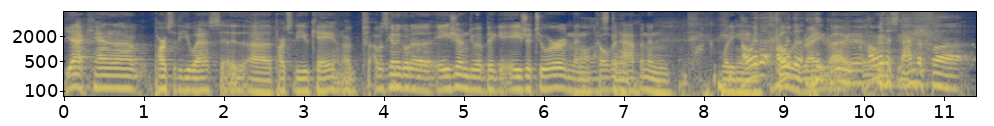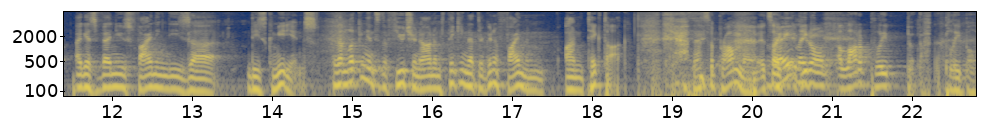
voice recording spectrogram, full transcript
yeah, Canada, parts of the U.S., uh, parts of the U.K. I, I was gonna go to Asia and do a big Asia tour, and then Oh, COVID dope. happened, and fuck, what are you gonna are do? the how are COVID, the right? COVID, right. yeah. how are the stand up uh, I guess venues finding these uh, these comedians? Because I'm looking into the future now, and I'm thinking that they're gonna find them on TikTok. Yeah, that's the problem, man. It's like Right? if Like- you don't, a lot of ple- people.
